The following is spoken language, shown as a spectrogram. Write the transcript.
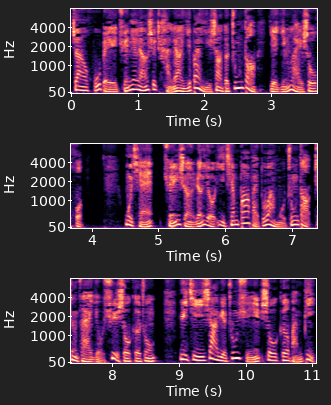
占湖北全年粮食产量一半以上的中稻也迎来收获。目前，全省仍有一千八百多万亩中稻正在有序收割中，预计下月中旬收割完毕。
